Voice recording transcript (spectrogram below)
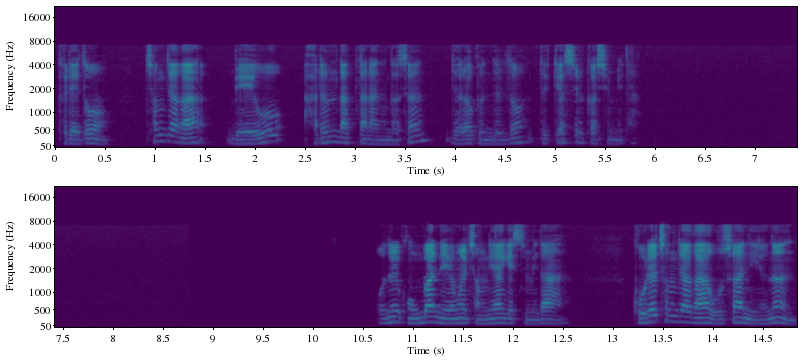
그래도 청자가 매우 아름답다는 것은 여러분들도 느꼈을 것입니다. 오늘 공부한 내용을 정리하겠습니다. 고려 청자가 우수한 이유는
